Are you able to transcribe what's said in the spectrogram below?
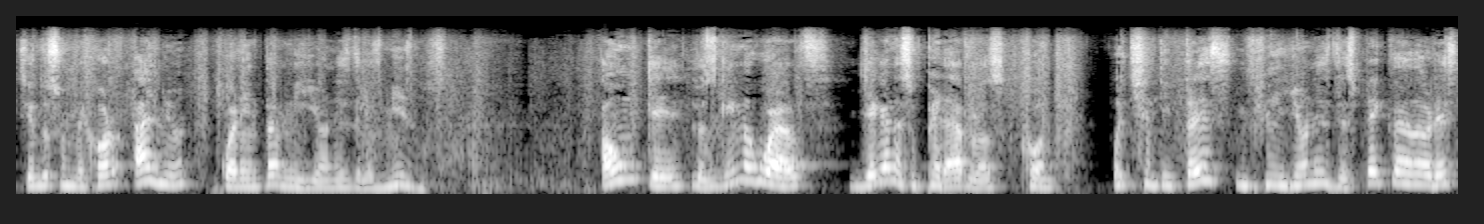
siendo su mejor año 40 millones de los mismos. Aunque los Game Awards llegan a superarlos con 83 millones de espectadores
